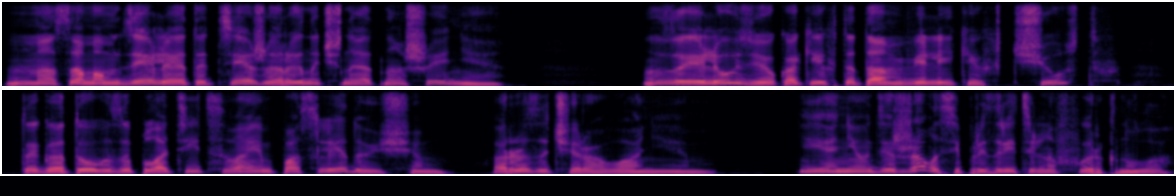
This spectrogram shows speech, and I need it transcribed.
На самом деле это те же рыночные отношения. За иллюзию каких-то там великих чувств ты готова заплатить своим последующим разочарованием. Я не удержалась и презрительно фыркнула.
